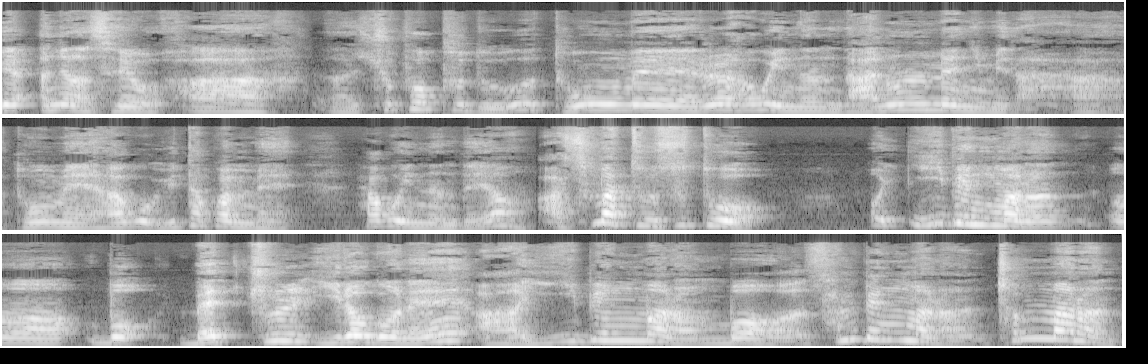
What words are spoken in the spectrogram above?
예, 안녕하세요. 아, 어, 슈퍼푸드 도매를 하고 있는 나눌맨입니다. 아, 도매하고 위탁 판매 하고 있는데요. 아, 스마트 스토어 200만원, 어, 뭐, 매출 1억 원에, 아, 200만원, 뭐, 300만원, 1000만원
